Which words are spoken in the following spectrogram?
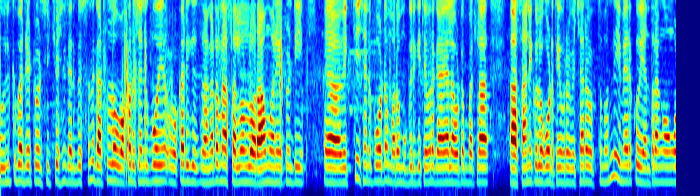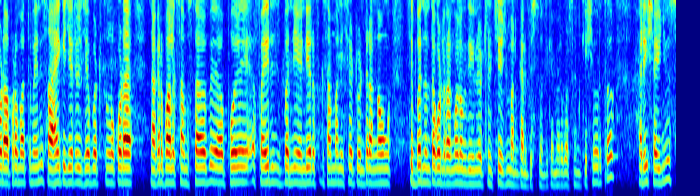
ఉలికిపడినటువంటి సిచ్యువేషన్ కనిపిస్తుంది. ఘటనలో ఒకరు చనిపోయి ఒకరికి సంఘటనా స్థలంలో రాము అనేటువంటి వ్యక్తి చనిపోవడం మరో ముగ్గురికి తీవ్ర గాయాలు అవడం పట్ల స్థానికులు కూడా తీవ్ర విచారం వ్యక్తమవుతుంది ఈ మేరకు యంత్రాంగం కూడా అప్రమత్తమైంది. సహాయక చర్యలు చేపట్టడంలో కూడా నగరపాలక సంస్థ ఫైర్ సిబ్బంది ఎన్డీఆర్ఎఫ్కి సంబంధించినటువంటి రంగం సిబ్బంది అంతా కూడా రంగంలోకి దిగినటువంటి సిచ్యువేషన్ మనకు కనిపిస్తుంది. కెమెరా పర్సన్ కిషోర్తో హరీష్ ఐ న్యూస్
